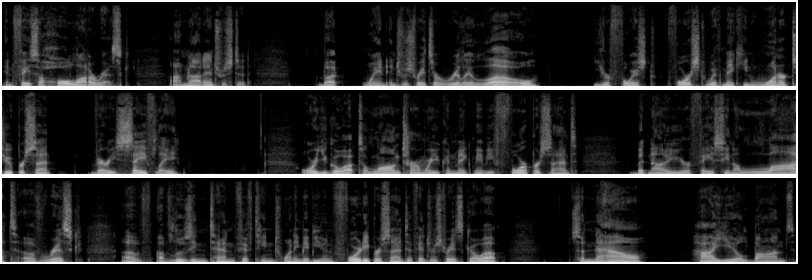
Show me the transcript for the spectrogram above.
and face a whole lot of risk? I'm not interested. But when interest rates are really low, you're forced forced with making 1 or 2% very safely or you go out to long term where you can make maybe 4% but now you're facing a lot of risk of, of losing 10 15 20 maybe even 40% if interest rates go up. So now high yield bonds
